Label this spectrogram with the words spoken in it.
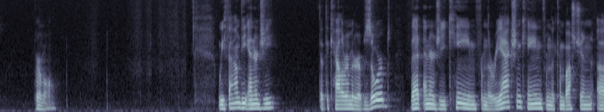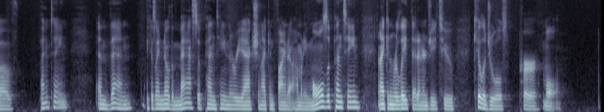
per mole. We found the energy that the calorimeter absorbed. That energy came from the reaction, came from the combustion of pentane, and then because I know the mass of pentane the reaction, I can find out how many moles of pentane, and I can relate that energy to kilojoules per mole.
